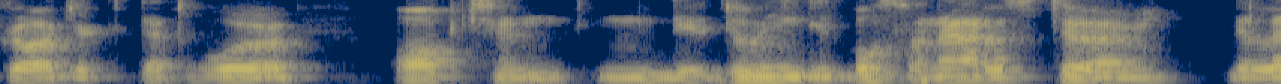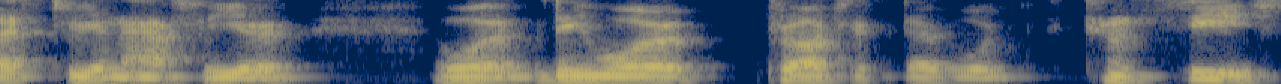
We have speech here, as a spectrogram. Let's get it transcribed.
projects that were auctioned the, during the bolsonaro's term the last three and a half year were they were projects that were conceived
